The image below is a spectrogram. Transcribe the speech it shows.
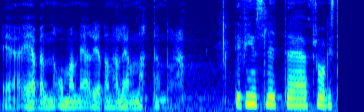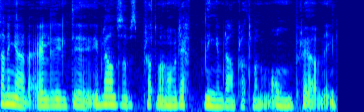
eh, även om man är- redan har lämnat den. Då. Det finns lite frågeställningar där. Eller lite, ibland så pratar man om rättning, ibland pratar man om omprövning.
